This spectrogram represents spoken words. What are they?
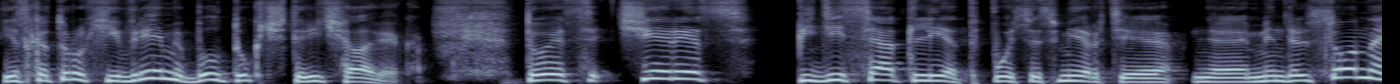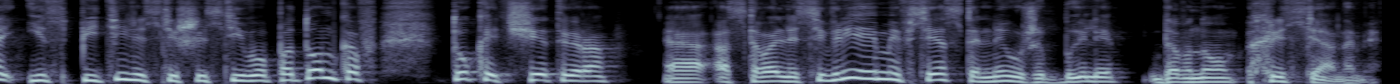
из которых евреями был только 4 человека. То есть через 50 лет после смерти э, Мендельсона из 56 его потомков только четверо э, оставались евреями, все остальные уже были давно христианами.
